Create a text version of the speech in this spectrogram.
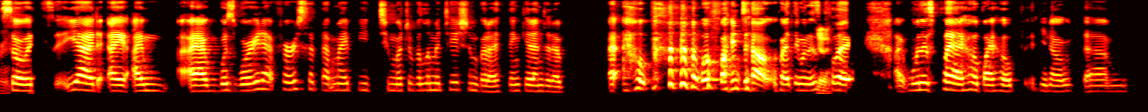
right. so it's yeah I, I i was worried at first that that might be too much of a limitation but i think it ended up I hope we'll find out. I think when this yeah. play, when this play, I hope, I hope, you know, um,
